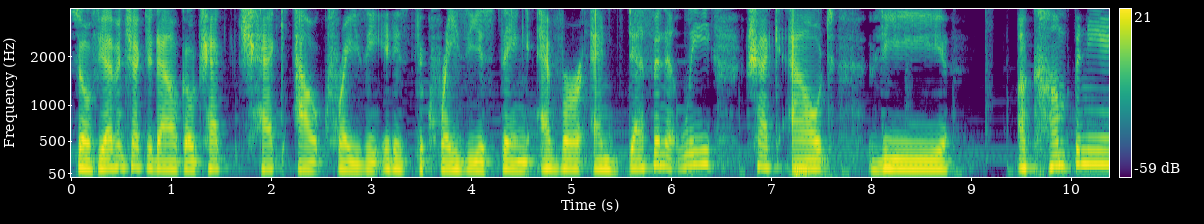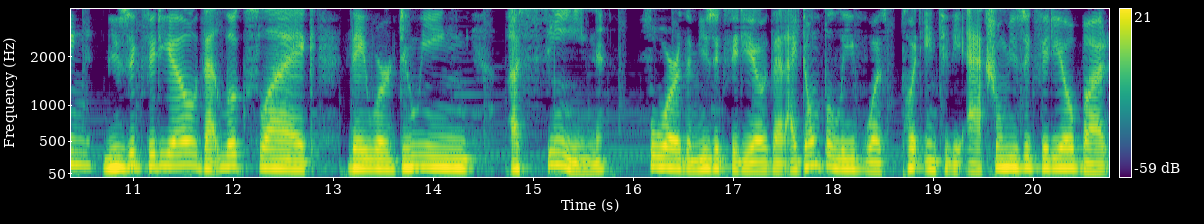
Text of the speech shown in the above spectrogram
So if you haven't checked it out, go check check out Crazy. It is the craziest thing ever and definitely check out the accompanying music video that looks like they were doing a scene for the music video that I don't believe was put into the actual music video, but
